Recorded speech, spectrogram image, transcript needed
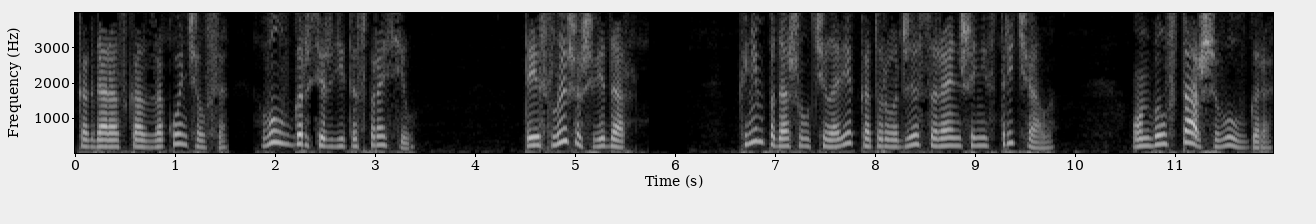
Когда рассказ закончился, Вулфгар сердито спросил. — Ты слышишь, Видар? К ним подошел человек, которого Джесса раньше не встречала. Он был старше Вулфгара,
